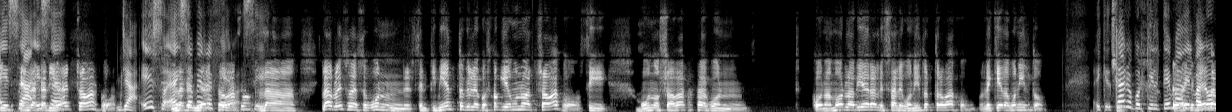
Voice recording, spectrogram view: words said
esa, la calidad del trabajo. Ya, eso, a eso me refiero. claro, eso es según el sentimiento que le coloque uno al trabajo. Si mm. uno trabaja con, con amor la piedra, le sale bonito el trabajo, le queda bonito. Claro, porque el tema del valor.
